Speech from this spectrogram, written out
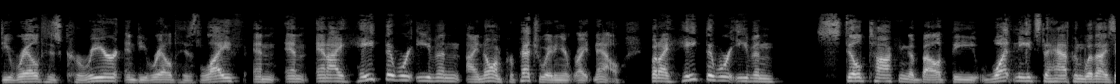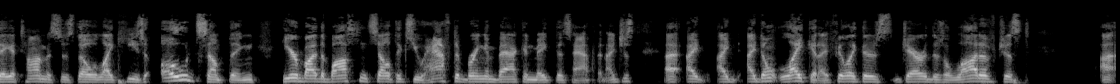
derailed his career and derailed his life. And, and, and I hate that we're even, I know I'm perpetuating it right now, but I hate that we're even still talking about the what needs to happen with Isaiah Thomas as though like he's owed something here by the Boston Celtics. You have to bring him back and make this happen. I just, I, I, I don't like it. I feel like there's Jared, there's a lot of just, uh,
